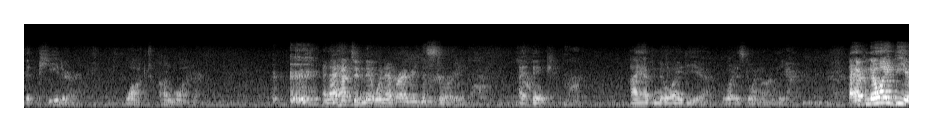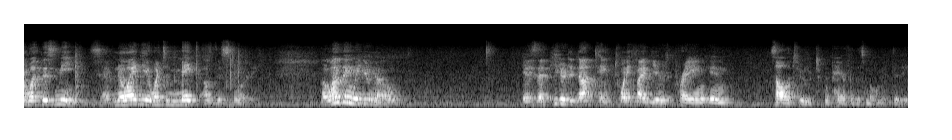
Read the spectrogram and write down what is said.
that Peter walked on water. and I have to admit, whenever I read this story, I think, I have no idea what is going on here. I have no idea what this means. I have no idea what to make of this story. But one thing we do know is that Peter did not take 25 years praying in solitude to prepare for this moment, did he?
